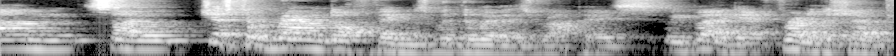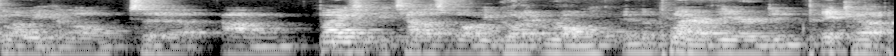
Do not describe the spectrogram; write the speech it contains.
Um, so, just to round off things with the women's rapids, we better get front of the show, Chloe Hill, on to um, basically tell us why we got it wrong in the Player of the Year and didn't pick her.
